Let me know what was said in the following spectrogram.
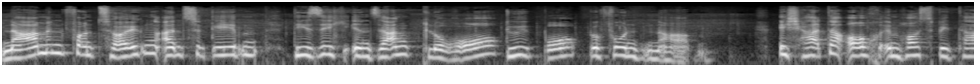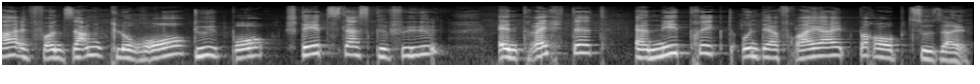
Namen von Zeugen anzugeben, die sich in St. Laurent du Port befunden haben. Ich hatte auch im Hospital von St. Laurent du Port stets das Gefühl, entrechtet, erniedrigt und der Freiheit beraubt zu sein.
